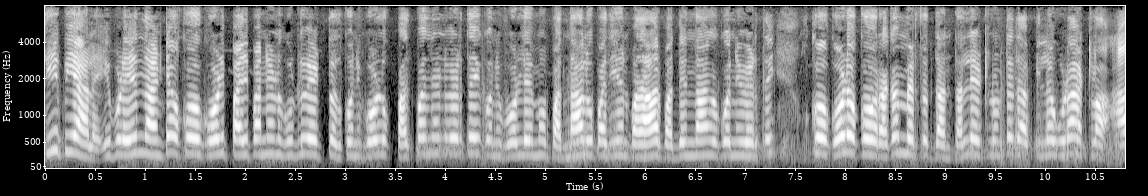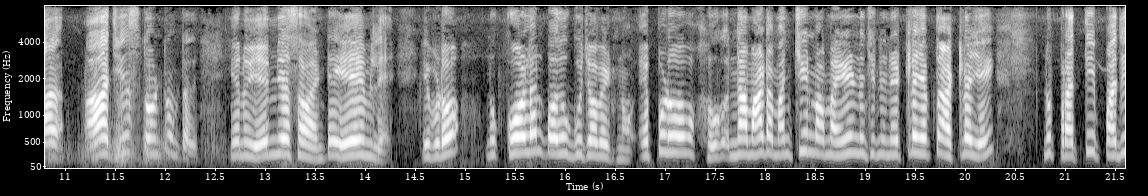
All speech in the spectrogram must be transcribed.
తీపియాలి. ఇప్పుడు ఏంటంటే ఒక్కో కోడి పది పన్నెండు గుడ్లు పెడుతుంది. కొన్ని కోళ్ళు పది పన్నెండు పెడతాయి కొన్ని కోళ్ళు ఏమో పద్నాలుగు పదిహేను పదహారు పద్దెనిమిది దాకా కొన్ని పెడతాయి. ఒక్కో కోడి ఒక్కో రకం పెడుతుంది. దాని తల్లి ఎట్లుంటుంది? ఆ పిల్ల కూడా అట్లా ఆ- ఆ జీన్స్తో ఉంటుంది. ఇక నువ్వు ఏం చేస్తావు అంటే ఏం లే. ఇప్పుడు నువ్వు కోళ్ళని పొదుగు కూర్చోబెట్టినావు. ఎప్పుడు నా మాట మంచి మా మైండ్ నుంచి నేను ఎట్లా చెప్తా అట్లా చేయి. నువ్వు ప్రతి పది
